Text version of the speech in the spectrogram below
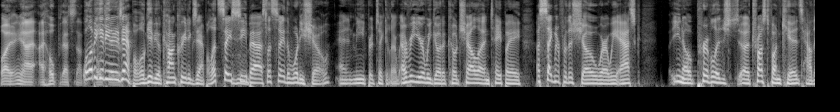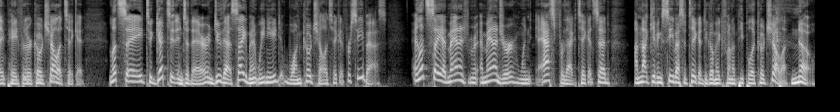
Well, yeah, I I hope that's not. Well, the let me give you an culture. example. We'll give you a concrete example. Let's say Sebas, let's say the Woody Show, and me in particular. Every year we go to Coachella and tape a, a segment for the show where we ask, you know, privileged uh, trust fund kids how they paid for their Coachella ticket. Let's say to get to, into there and do that segment, we need one Coachella ticket for Sebas. And let's say a manager, a manager, when asked for that ticket, said, "I'm not giving Sebas a ticket to go make fun of people at Coachella." No.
